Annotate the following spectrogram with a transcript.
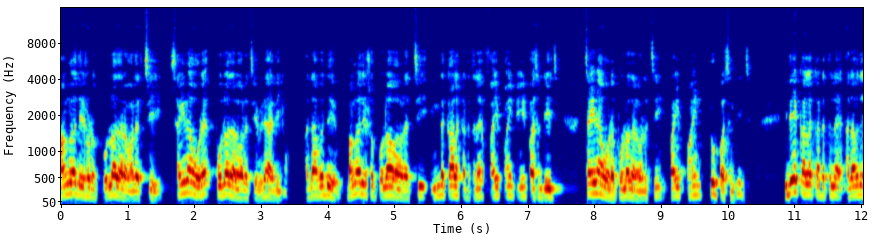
பங்களாதேஷோட பொருளாதார வளர்ச்சி சைனாவோட பொருளாதார வளர்ச்சியை விட அதிகம். அதாவது பங்களாதேஷோட பொருளாதார வளர்ச்சி இந்த காலகட்டத்தில் ஃபைவ் பாயிண்ட் எயிட் பர்சன்டேஜ் சைனாவோட பொருளாதார வளர்ச்சி ஃபைவ் பாயிண்ட் டூ பர்சன்டேஜ் இதே காலகட்டத்தில் அதாவது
